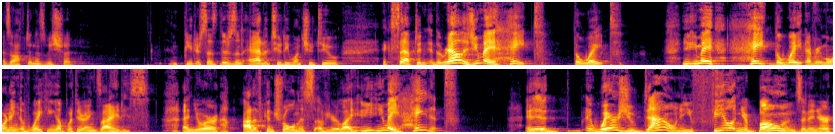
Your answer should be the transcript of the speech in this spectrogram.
as often as we should. And Peter says there's an attitude he wants you to accept. And, and the reality is, you may hate the weight. You, you may hate the weight every morning of waking up with your anxieties and your out of controlness of your life. You, you may hate it. And it, it wears you down, and you feel it in your bones and in your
